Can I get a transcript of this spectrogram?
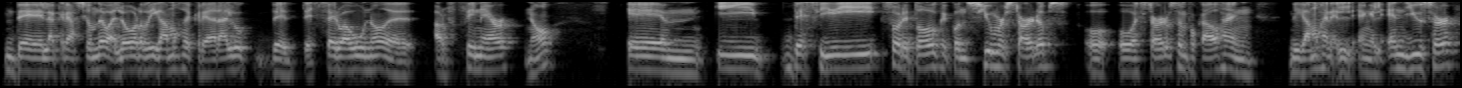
de la creación de valor, digamos, de crear algo de, de cero a uno, de out of thin air, ¿no? Em, y decidí sobre todo que consumer startups o, o, startups enfocados en, digamos, en el, en el end user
